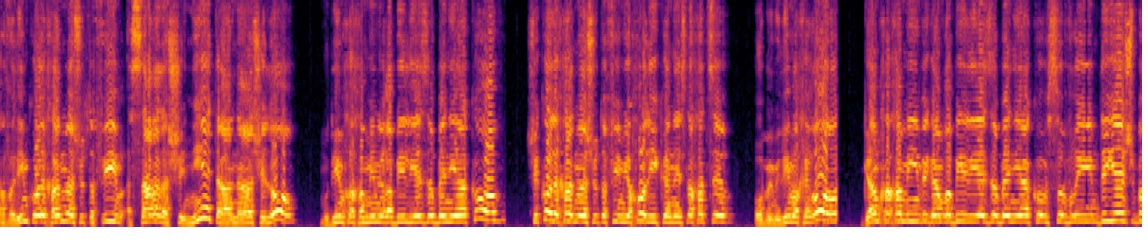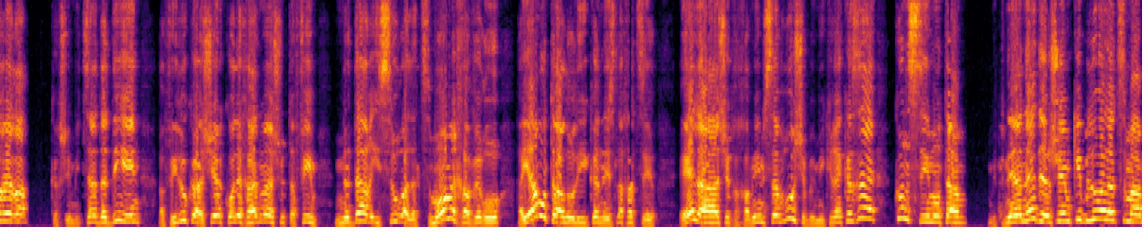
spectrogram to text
אבל אם כל אחד מהשותפים אסר על השני את ההנאה שלו, מודים חכמים לרבי אליעזר בן יעקב שכל אחד מהשותפים יכול להיכנס לחצר. או במילים אחרות, גם חכמים וגם רבי אליעזר בן יעקב סוברים דיש ברירה. כך שמצד הדין, אפילו כאשר כל אחד מהשותפים נדר איסור על עצמו מחברו, היה מותר לו להיכנס לחצר. אלא שחכמים סברו שבמקרה כזה, קונסים אותם. מפני הנדר שהם קיבלו על עצמם.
